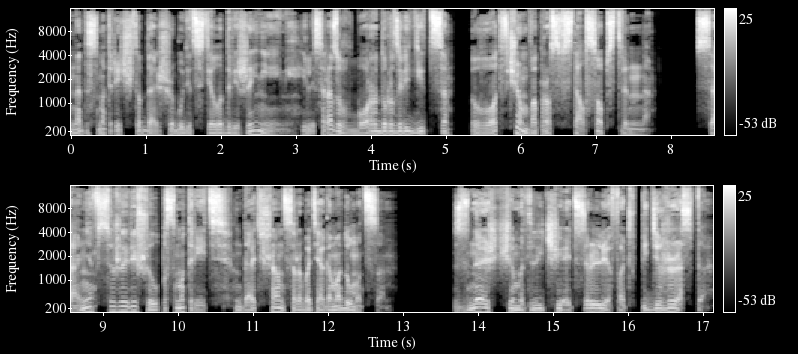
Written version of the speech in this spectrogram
Надо смотреть, что дальше будет с телодвижениями, или сразу в бороду разрядиться. Вот в чем вопрос встал собственно. Саня все же решил посмотреть, дать шанс работягам одуматься. «Знаешь, чем отличается лев от педераста?»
